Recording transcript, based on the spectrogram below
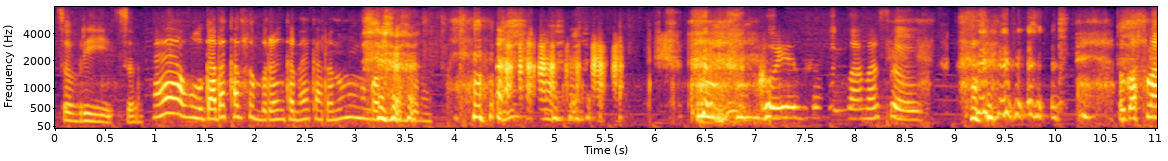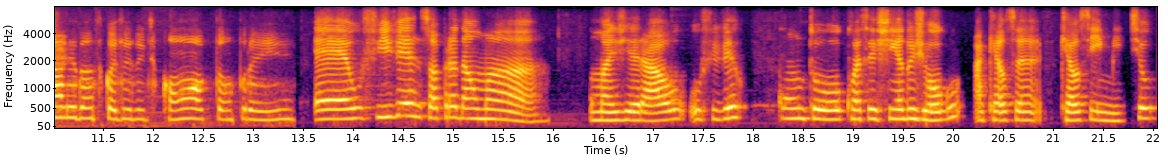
sobre isso. É, o lugar da Casa Branca, né, cara? Eu não, não gosto muito. Coisa, reclamação. Eu gosto mais ali das coisas de Compton, por aí. É, o Fever, só pra dar uma, uma geral, o Fever contou com a cestinha do jogo, a Kelsey, Kelsey Mitchell,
